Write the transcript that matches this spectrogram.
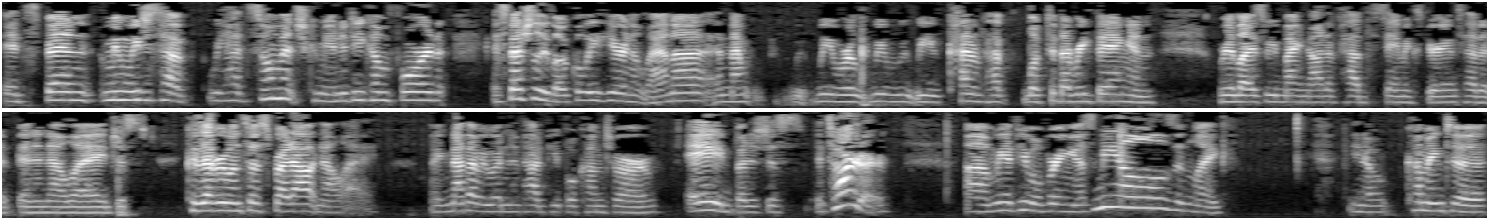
it's been, I mean, we just have, we had so much community come forward, especially locally here in Atlanta. And then we were, we, we kind of have looked at everything and realized we might not have had the same experience had it been in LA just because everyone's so spread out in LA. Like not that we wouldn't have had people come to our aid, but it's just, it's harder. Um, we had people bringing us meals and like you know, coming to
